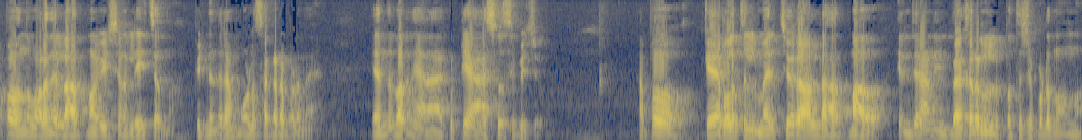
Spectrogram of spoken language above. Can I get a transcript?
ആ, പപ്പ ഒന്ന് പറഞ്ഞല്ലോ ആത്മവിശ്വാസം ലയിച്ചെന്ന്. പിന്നെ എന്തിനാ മോൾ സങ്കടപ്പെടുന്നത് എന്ന് പറഞ്ഞ് ഞാൻ ആ കുട്ടിയെ ആശ്വസിപ്പിച്ചു. അപ്പോൾ കേരളത്തിൽ മരിച്ച ഒരാളുടെ ആത്മാവ് എന്തിനാണ് ഈ ബഹ്റിനിൽ പ്രത്യക്ഷപ്പെടുന്നതെന്ന്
